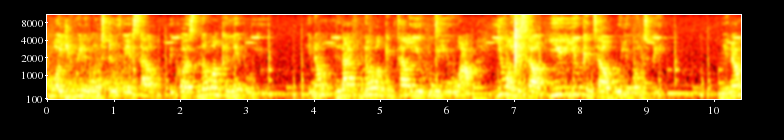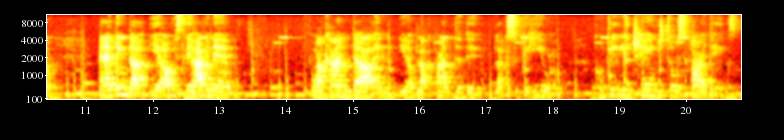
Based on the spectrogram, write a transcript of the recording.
what you really want to do for yourself because no one can label you. You know, in life, no one can tell you who you are. You are yourself. You you can tell who you want to be. You know, and I think that yeah, obviously having a Wakanda and you know Black Panther, the black superhero, completely changed those paradigms.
